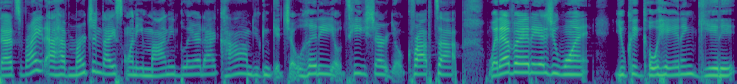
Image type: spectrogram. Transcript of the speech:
That's right, I have merchandise on ImaniBlair.com. You can get your hoodie, your t shirt, your crop top, whatever it is you want. You could go ahead and get it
